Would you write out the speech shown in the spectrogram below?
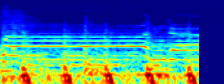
wonder.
